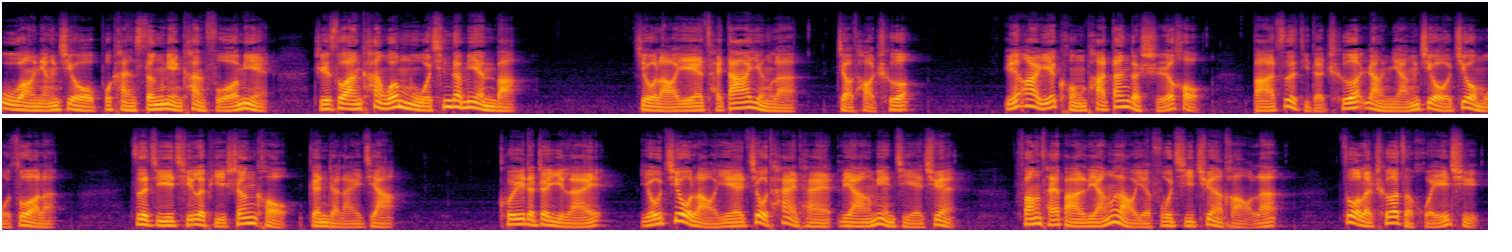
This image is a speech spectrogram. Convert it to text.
勿忘娘舅不看僧面看佛面，只算看我母亲的面吧。”舅老爷才答应了，叫套车。袁二爷恐怕耽个时候，把自己的车让娘舅舅母坐了，自己骑了匹牲口跟着来家。亏得这一来。由舅老爷、舅太太两面解劝，方才把梁老爷夫妻劝好了，坐了车子回去。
